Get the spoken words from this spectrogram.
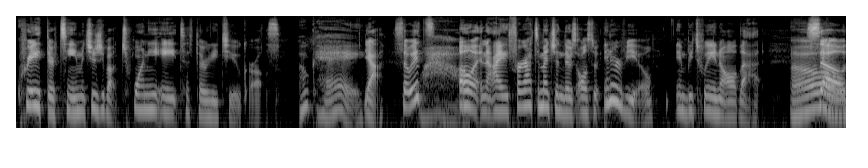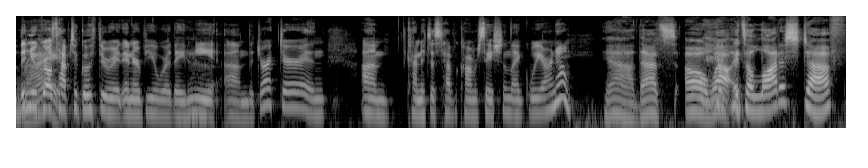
create their team. It's usually about 28 to 32 girls. okay. Yeah. So it's, oh, and I forgot to mention there's also interview in between all that. Oh, so the new girls have to go through an interview where they meet um, the director and um, kind of just have a conversation like we are now. Yeah, that's oh wow, it's a lot of stuff.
